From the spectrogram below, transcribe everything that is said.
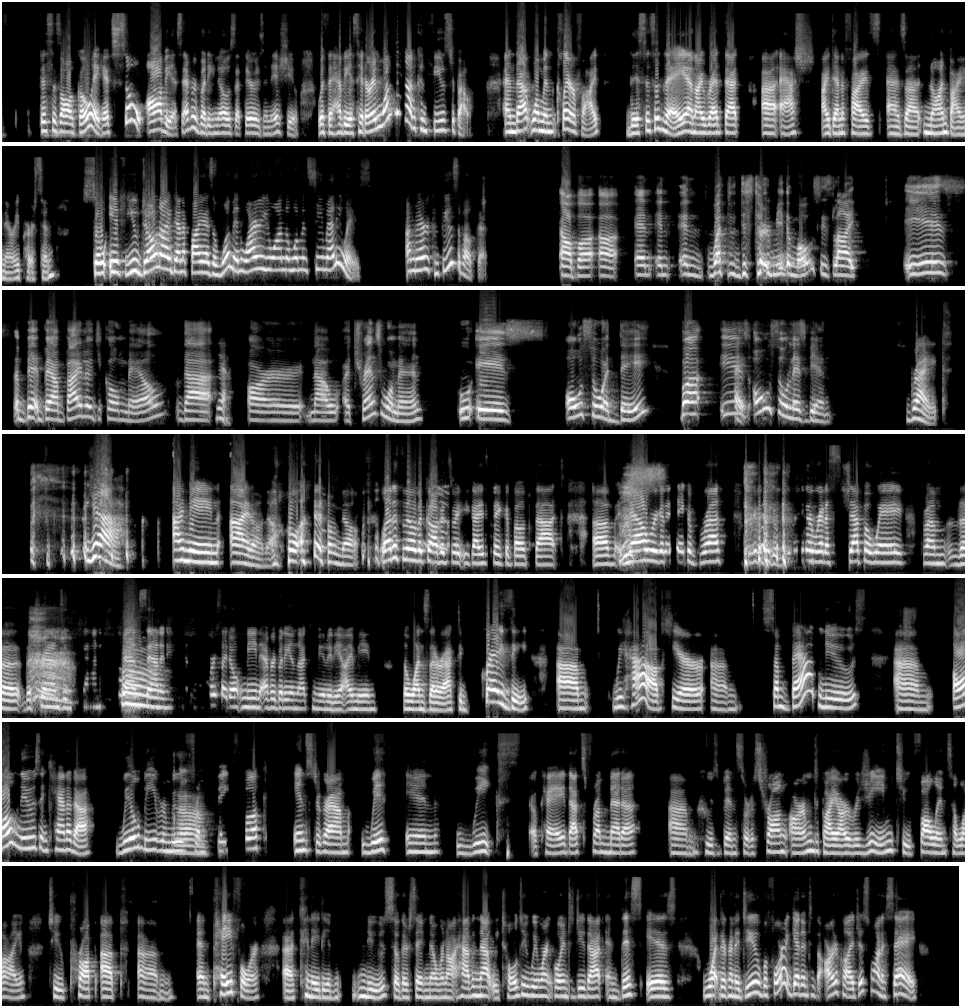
this is all going. It's so obvious. Everybody knows that there is an issue with the heaviest hitter. And one thing I'm confused about, and that woman clarified, this is a they. And I read that uh, Ash identifies as a non binary person. So if you don't identify as a woman, why are you on the women's team anyways? I'm very confused about that. Uh, but uh, and and and what disturbed me the most is like is a bit a biological male that yeah. are now a trans woman who is also a day, but is also lesbian. Right. yeah. I mean, I don't know. I don't know. Let us know in the comments what you guys think about that. Um, now we're gonna take a breath. We're gonna take a breather. We're gonna step away from the the trans and trans sanity. Of course, I don't mean everybody in that community. I mean the ones that are acting crazy. Um, we have here um, some bad news. Um, all news in Canada will be removed from Facebook, Instagram within weeks. Okay, that's from Meta, um, who's been sort of strong armed by our regime to fall into line to prop up um, and pay for uh, Canadian news. So they're saying, no, we're not having that. We told you we weren't going to do that. And this is what they're going to do. Before I get into the article, I just want to say,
